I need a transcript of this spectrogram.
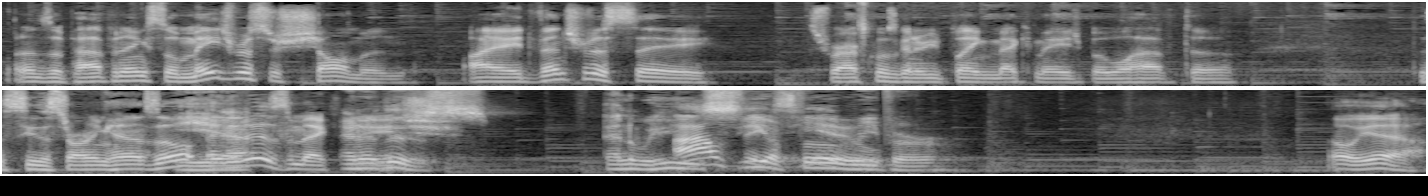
what ends up happening. So Mage versus Shaman. I'd venture to say Stravko is going to be playing Mech Mage, but we'll have to to see the starting hands. Oh, and it is Mech Mage. And it is. And we I'll see a Phil. Reaper. Oh yeah,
